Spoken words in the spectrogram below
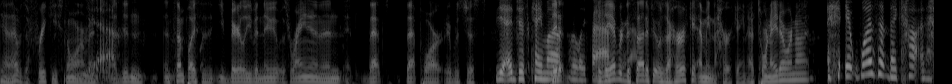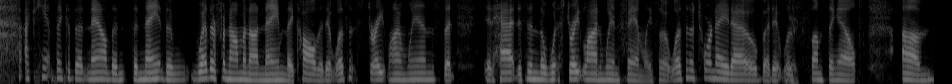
Yeah, that was a freaky storm. It- Yeah. I, didn't. in some places you barely even knew it was raining, and then it- that's that part. It was just. Yeah, it just came up really fast. Did they ever yeah. decide if it was a hurricane? I mean, a hurricane, a tornado or not? It wasn't. They caught. I can't think of the now the the name the weather phenomenon name they called it. It wasn't straight line winds, but it had it's in the straight line wind family. So it wasn't a tornado, but it was Yikes. something else um,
